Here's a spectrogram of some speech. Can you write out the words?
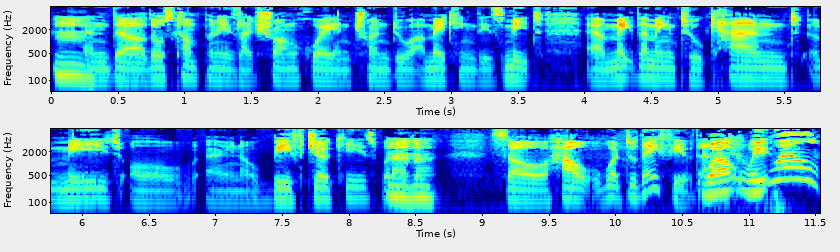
And uh, those companies like Shuanghui and Chengdu are making these meat, uh, make them into canned meat or uh, you know beef jerkies, whatever. So how what do they feel then? Well, we well,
